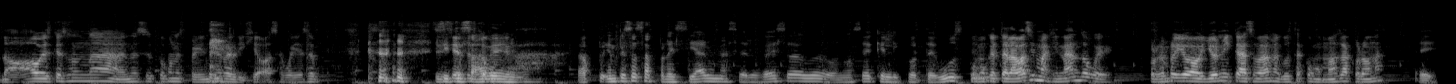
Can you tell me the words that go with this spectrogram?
No, es que es una, es como una experiencia religiosa, güey. Sí te sabe. que, ah, ¿Empiezas a apreciar una cerveza, güey, o no sé qué licor te gusta? como que te la vas imaginando, güey. Por ejemplo, yo, yo en mi caso, ¿verdad? me gusta como más la corona. Ey,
